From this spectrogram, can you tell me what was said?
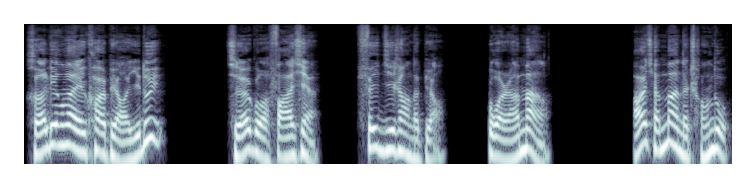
和另外一块表一对，结果发现飞机上的表果然慢了，而且慢的程度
